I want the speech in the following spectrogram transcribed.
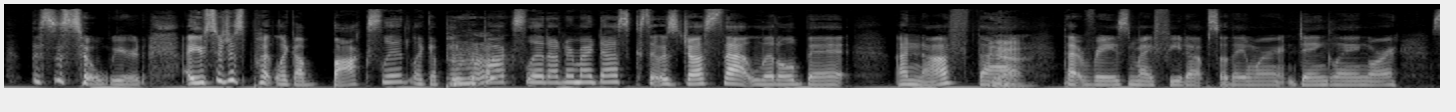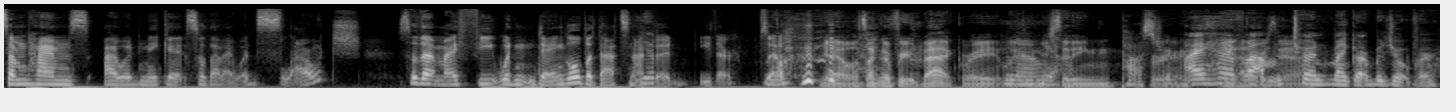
this is so weird. I used to just put like a box lid, like a paper Mhm. box lid under my desk cuz it was just that little bit enough that yeah. that raised my feet up so they weren't dangling or sometimes I would make it so that I would slouch so that my feet wouldn't dangle, but that's not Yep. good either. So Yeah, well, it's not good for your back, right? Like No. when you're Yeah. sitting Posture. for I have hours, um, yeah. turned my garbage over.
